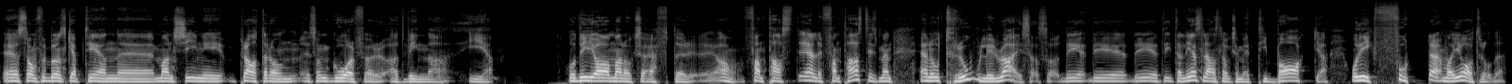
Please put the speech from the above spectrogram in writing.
eh, som förbundskapten eh, Mancini pratar om som går för att vinna EM. Och det gör man också efter, ja, fantastiskt, eller fantastiskt, men en otrolig rise alltså. Det, det, det är ett italienskt landslag som är tillbaka och det gick fortare än vad jag trodde.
